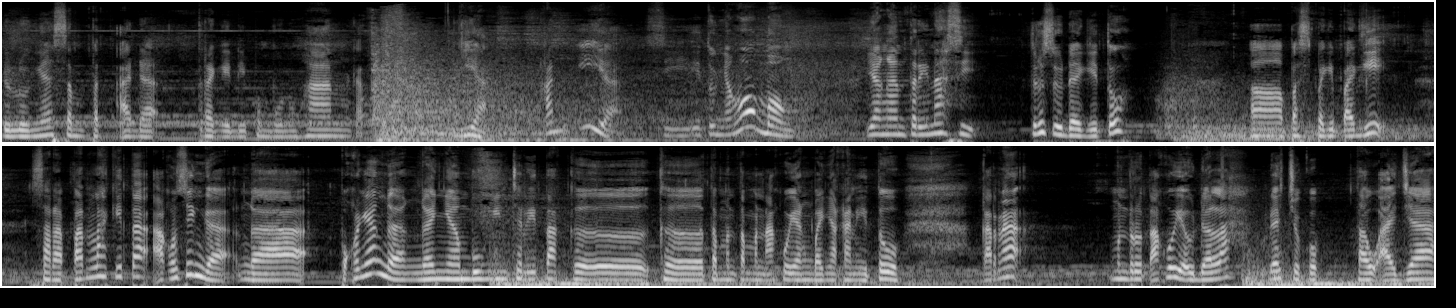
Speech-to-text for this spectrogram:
dulunya sempet ada tragedi pembunuhan katanya. Iya kan iya si itunya ngomong yang ngantri nasi. Terus udah gitu eh, pas pagi-pagi sarapan lah kita. Aku sih nggak nggak pokoknya nggak nggak nyambungin cerita ke ke teman-teman aku yang banyakan itu. Karena menurut aku ya udahlah udah cukup tahu aja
